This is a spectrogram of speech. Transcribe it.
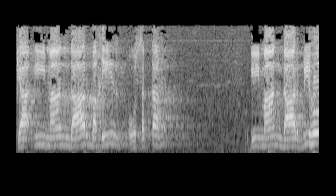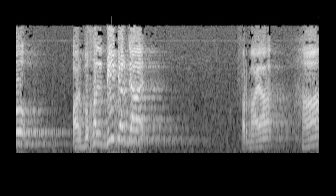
کیا ایماندار بخیل ہو سکتا ہے؟ ایماندار بھی ہو اور بخل بھی کر جائے۔ فرمایا ہاں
